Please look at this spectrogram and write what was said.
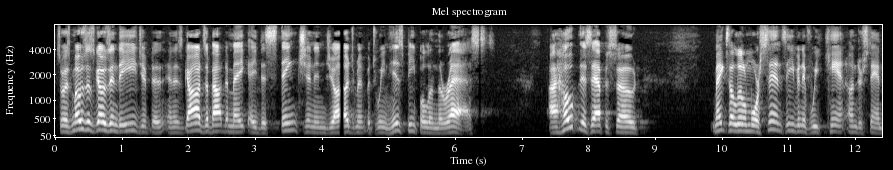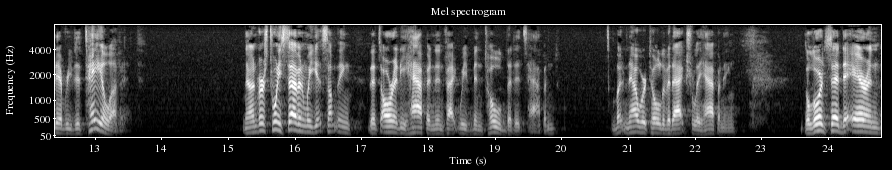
So, as Moses goes into Egypt uh, and as God's about to make a distinction in judgment between his people and the rest, I hope this episode makes a little more sense, even if we can't understand every detail of it. Now, in verse 27, we get something that's already happened. In fact, we've been told that it's happened, but now we're told of it actually happening. The Lord said to Aaron,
